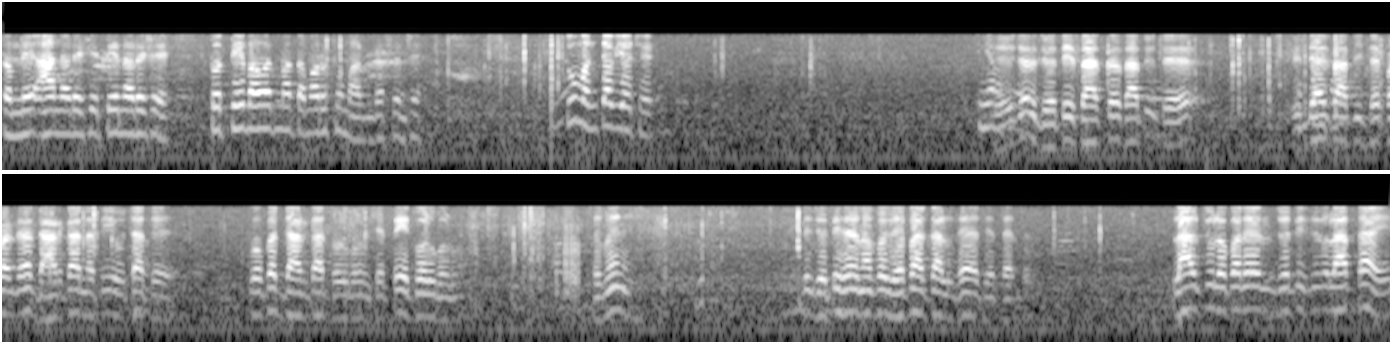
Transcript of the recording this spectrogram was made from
તમને આ નડે છે તે નડે છે. તો તે બાબતમાં તમારું શું માર્ગદર્શન છે? શું મંતવ્ય છે? જ્યોતિષ શાસ્ત્ર સાચું છે વિદ્યા સાચી છે પણ જાણકાર નથી ઓછા છે. કોક જ જાણકાર થોડું ઘણું છે તે થોડું ઘણું. સમજે ને? એટલે જ્યોતિષ એના પર વેપાર ચાલુ થયા છે અત્યારે. લાલચુ લોકોને જ્યોતિષ લાભ થાય.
